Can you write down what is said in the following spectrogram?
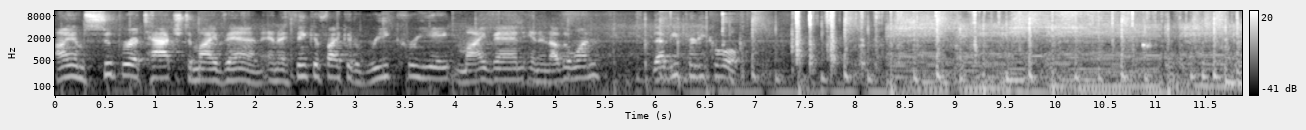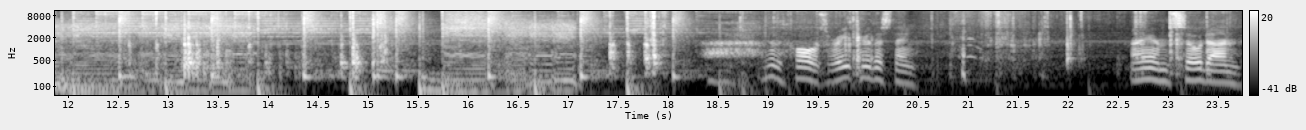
I am super attached to my van, and I think if I could recreate my van in another one, that'd be pretty cool. Ah, Look at the holes right through this thing. I am so done.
